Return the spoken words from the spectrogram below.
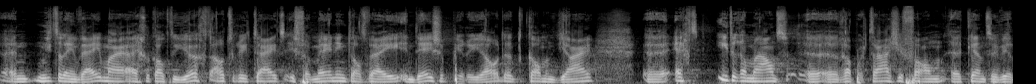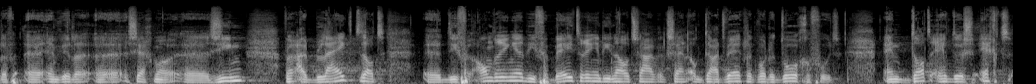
En niet alleen wij, maar eigenlijk ook de jeugdautoriteit is van mening dat wij in deze periode, het komend jaar, uh, echt iedere maand uh, een rapportage van uh, Kenten willen, en willen zeg maar, zien. Waaruit blijkt dat die veranderingen, die verbeteringen die noodzakelijk zijn, ook daadwerkelijk worden doorgevoerd. En dat er dus echt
